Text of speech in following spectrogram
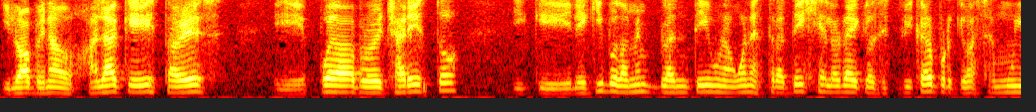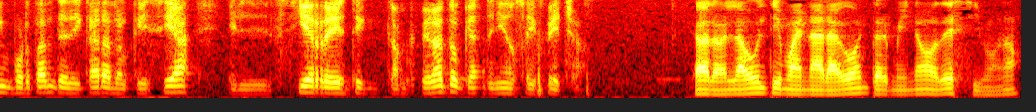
y lo ha penado. Ojalá que esta vez eh, pueda aprovechar esto y que el equipo también plantee una buena estrategia a la hora de clasificar porque va a ser muy importante de cara a lo que sea el cierre de este campeonato que ha tenido seis fechas. Claro, en la última en Aragón terminó décimo, ¿no?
